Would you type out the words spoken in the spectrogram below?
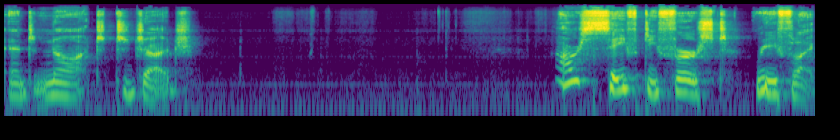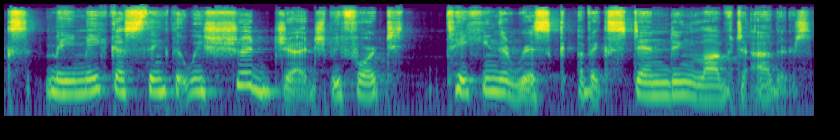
and not to judge. Our safety first reflex may make us think that we should judge before t- taking the risk of extending love to others.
